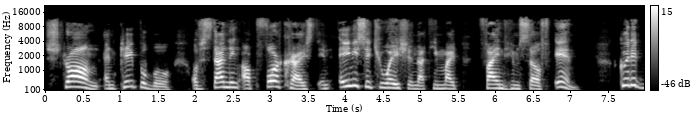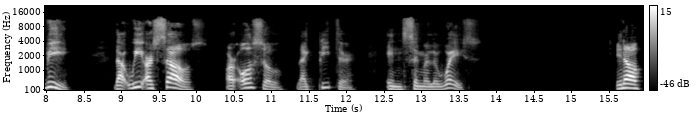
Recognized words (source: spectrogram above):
strong and capable of standing up for Christ in any situation that he might find himself in? Could it be that we ourselves are also like Peter in similar ways. You know,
